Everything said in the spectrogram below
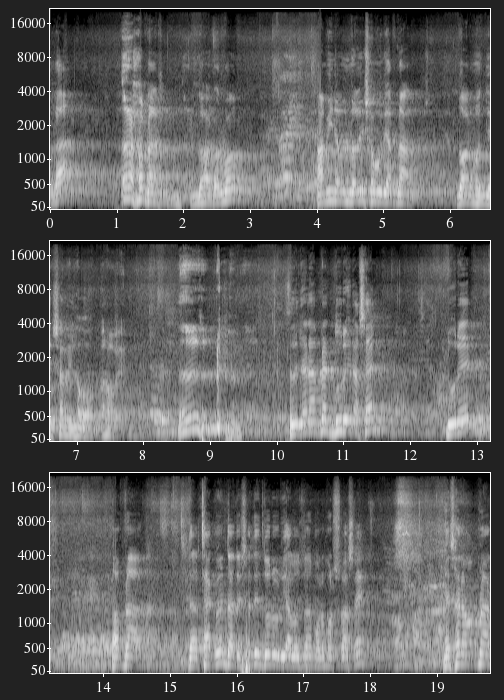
আমরা আপনার দোয়া করব। আমিন আমিন বলে সকলে আপনার দোয়ার মধ্যে সামিল হবে। তাহলে যারা আপনার দূরের আছেন, দূরের আপনার যারা থাকবেন তাদের সাথে জরুরি আলোচনা পরামর্শ আছে। এছাড়াও আপনার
